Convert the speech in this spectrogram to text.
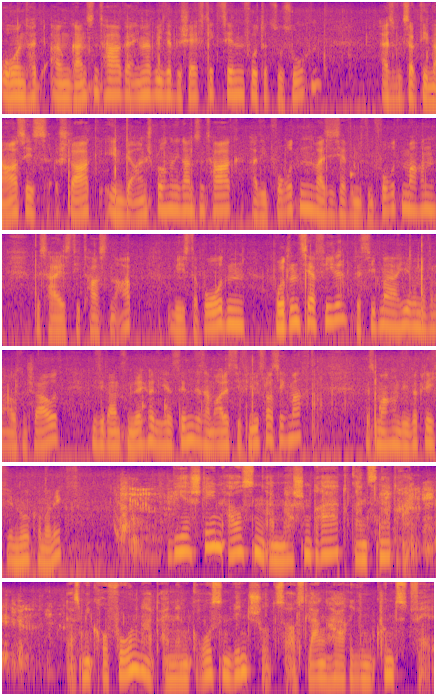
Und halt am ganzen Tag immer wieder beschäftigt sind, Futter zu suchen. Also wie gesagt, die Nase ist stark in Beanspruchung den ganzen Tag. Auch die Pfoten, weil sie sehr viel mit den Pfoten machen. Das heißt, die tasten ab, wie ist der Boden, buddeln sehr viel. Das sieht man hier, wenn man von außen schaut. Diese ganzen Löcher, die hier sind, das haben alles die Vielfraßig gemacht. Das machen die wirklich in 0, nix. Wir stehen außen am Maschendraht ganz nah dran. Das Mikrofon hat einen großen Windschutz aus langhaarigem Kunstfell.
